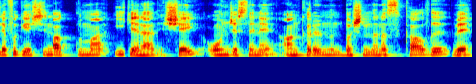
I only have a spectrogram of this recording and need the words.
lafı geçtiğinde aklıma ilk gelen şey onca sene Ankara'nın başında nasıl kaldı ve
